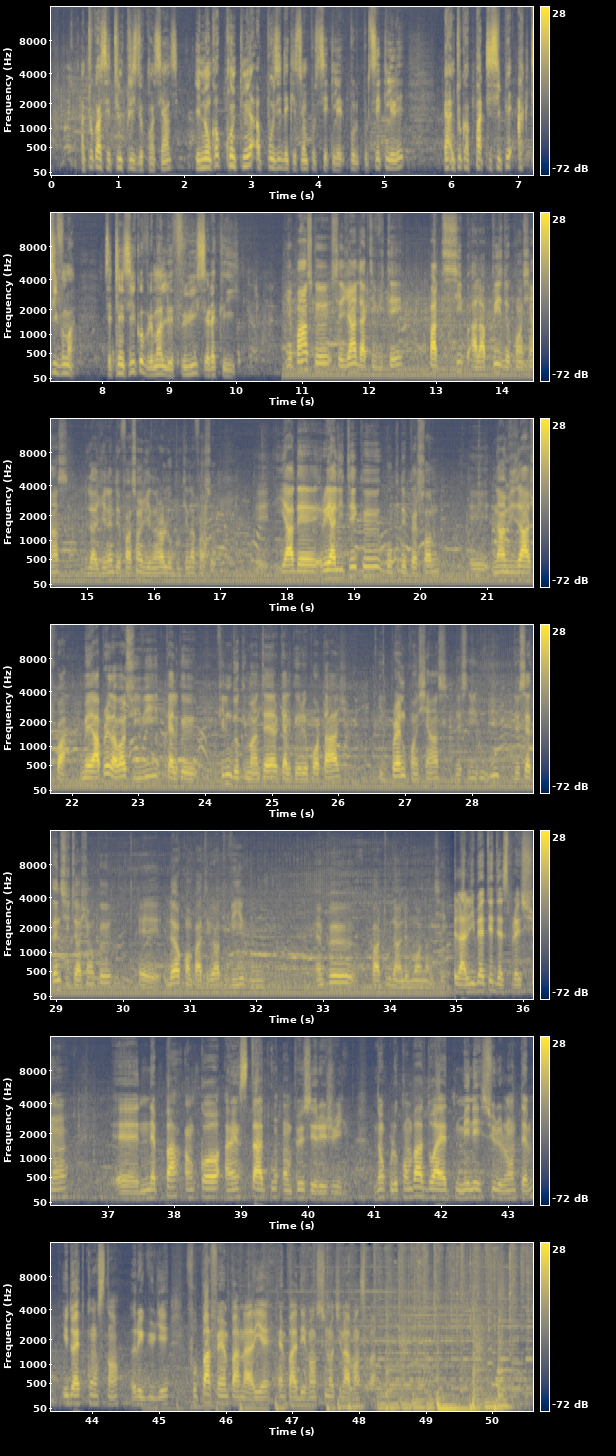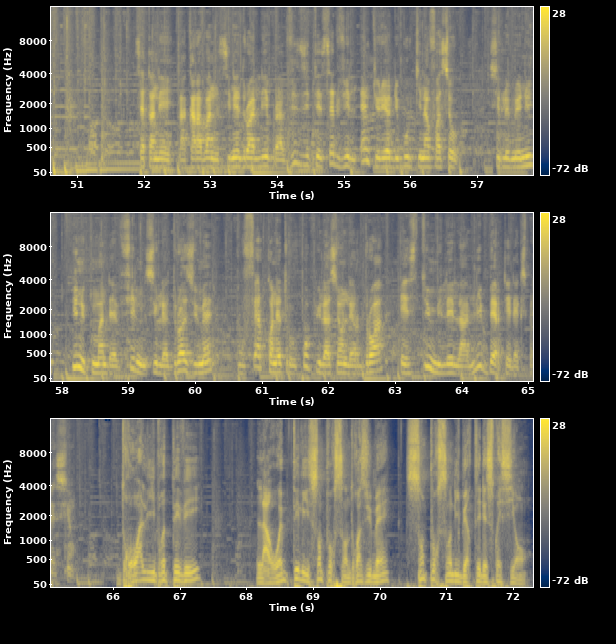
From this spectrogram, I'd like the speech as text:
En tout cas, c'est une prise de conscience. Ils n'ont qu'à continuer à poser des questions pour s'éclairer, pour, s'éclairer et en tout cas participer activement. C'est ainsi que vraiment le fruit sera cueilli. Je pense que ce genre d'activité participe à la prise de conscience de la jeunesse de façon générale au Burkina Faso. il y a des réalités que beaucoup de personnes n'envisagent pas. Mais après avoir suivi quelques films documentaires, quelques reportages, ils prennent conscience de, certaines situations que leurs compatriotes vivent un peu partout dans le monde entier. La liberté d'expression eh, n'est pas encore à un stade où on peut se réjouir. Donc le combat doit être mené sur le long terme, il doit être constant, régulier. Il ne faut pas faire un pas en arrière, un pas devant, sinon tu n'avances pas. Cette année, la caravane Ciné Droit Libre a visité cette ville intérieure du Burkina Faso. Sur le menu, uniquement des films sur les droits humains pour faire connaître aux populations leurs droits et stimuler la liberté d'expression. Droit Libre TV, la web télé 100% droits humains, 100% liberté d'expression.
